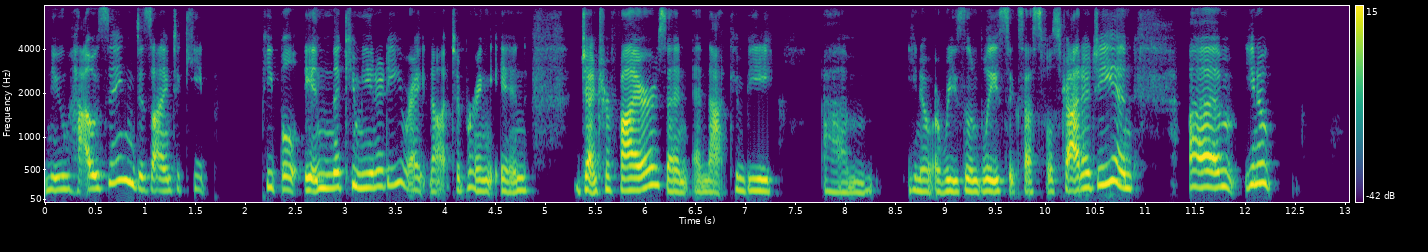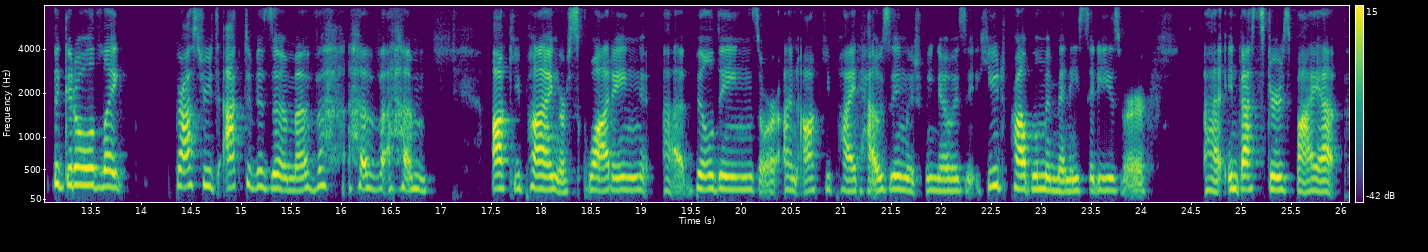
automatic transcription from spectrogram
new housing designed to keep people in the community, right? Not to bring in gentrifiers, and and that can be, um, you know, a reasonably successful strategy. And um, you know, the good old like grassroots activism of of um, occupying or squatting uh, buildings or unoccupied housing, which we know is a huge problem in many cities where uh, investors buy up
